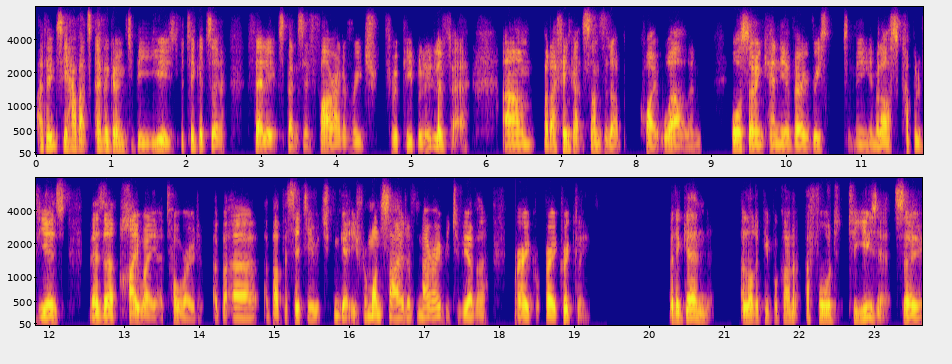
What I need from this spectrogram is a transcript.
I don't see how that's ever going to be used. The tickets are fairly expensive, far out of reach for the people who live there. Um, but I think that sums it up quite well. And also in Kenya, very recently, in the last couple of years, there's a highway, a toll road ab- uh, above the city, which can get you from one side of Nairobi to the other very, very quickly. But again, a lot of people can't afford to use it. So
